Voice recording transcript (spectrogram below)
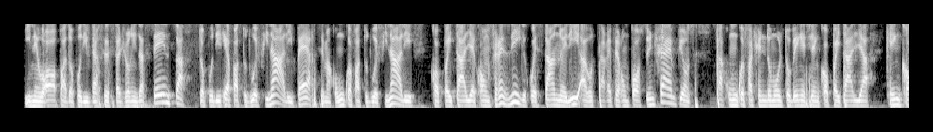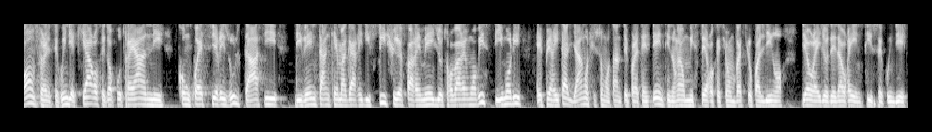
in Europa dopo diverse stagioni d'assenza, dopodiché ha fatto due finali, perse ma comunque ha fatto due finali, Coppa Italia e Conference League, quest'anno è lì a lottare per un posto in Champions, sta comunque facendo molto bene sia in Coppa Italia che in Conference, quindi è chiaro che dopo tre anni con questi risultati diventa anche magari difficile fare meglio, trovare nuovi stimoli e per Italiano ci sono tante pretendenti, non è un mistero che sia un vecchio pallino di Aurelio De Laurentiis quindi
